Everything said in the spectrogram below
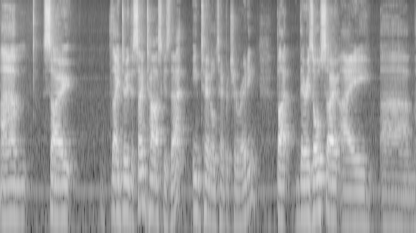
Um, so they do the same task as that internal temperature reading, but there is also a um,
